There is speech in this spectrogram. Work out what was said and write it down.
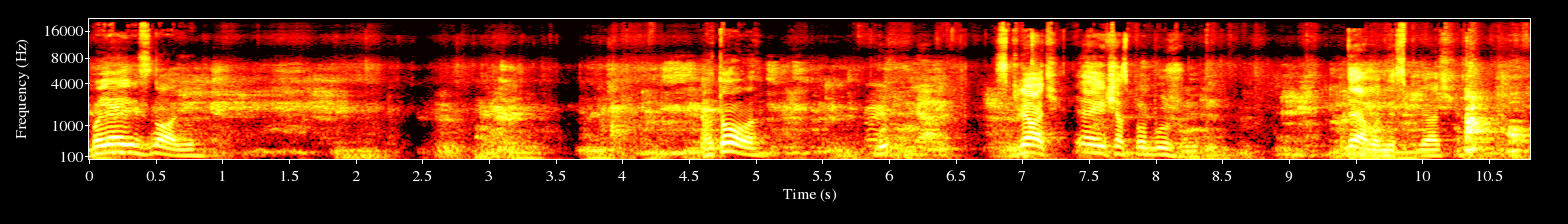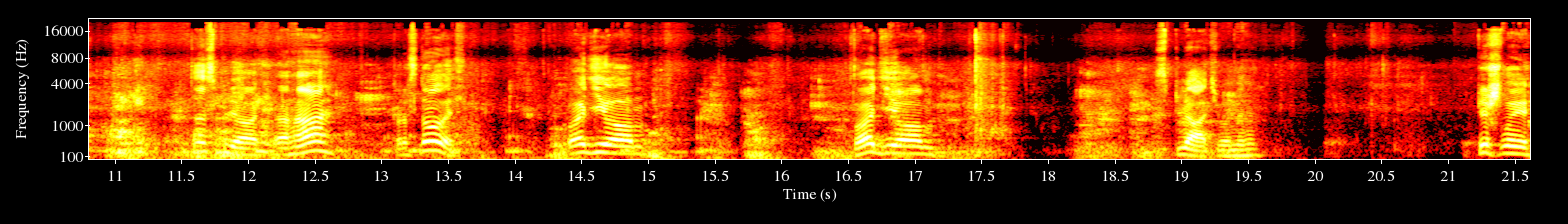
Бо я їх знаю. Готово? Сплять. Я їх зараз побужу. Де вони сплять? Та сплять. Ага. Проснулись? Подйом. Подйом. Сплять вони. Пішли.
